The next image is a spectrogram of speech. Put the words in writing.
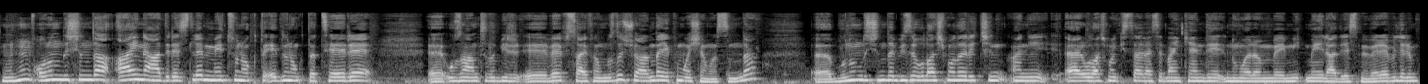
Hı hı. Onun dışında aynı adresle metu.edu.tr e, uzantılı bir e, web sayfamızda şu anda yapım aşamasında. E, bunun dışında bize ulaşmalar için hani eğer ulaşmak isterlerse ben kendi numaramı ve mail adresimi verebilirim.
